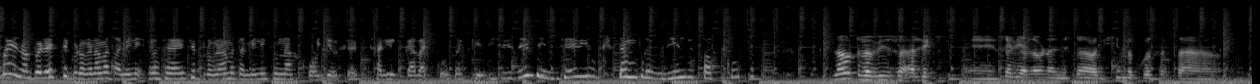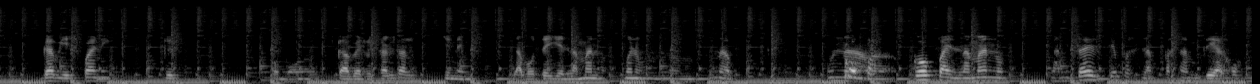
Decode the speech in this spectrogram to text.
Bueno, pero este programa también, o sea, este programa también es una joya, o sea, sale cada cosa que dices, ¿es en serio que están produciendo estas cosas? La otra vez Alex, eh, Celia Laura le estaba diciendo cosas a Gaby Spani, que como cabe recalcar, tiene la botella en la mano, bueno, una, una copa. en la mano, mitad del tiempo se la pasa embriago.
